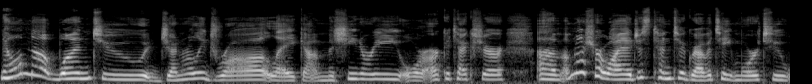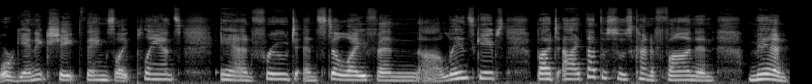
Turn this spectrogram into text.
Now, I'm not one to generally draw like uh, machinery or architecture. Um, I'm not sure why, I just tend to gravitate more to organic shape things like plants and fruit and still life and uh, landscapes. But I thought this was kind of fun. And man,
